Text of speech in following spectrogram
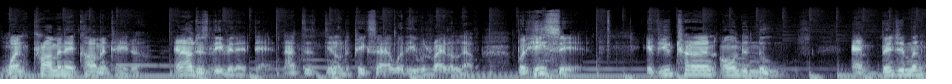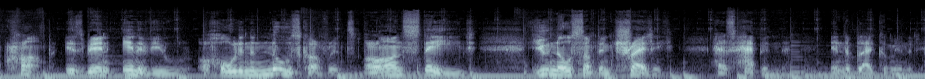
One prominent commentator, and I'll just leave it at that, not to, you know, to pick side whether he was right or left, but he said, if you turn on the news and Benjamin Crump is being interviewed or holding a news conference or on stage, you know something tragic has happened in the black community.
